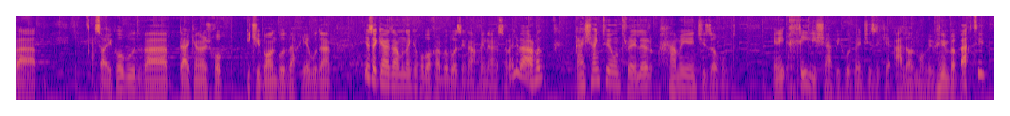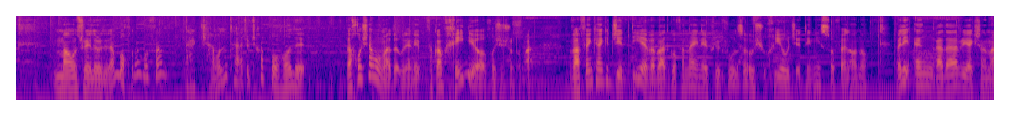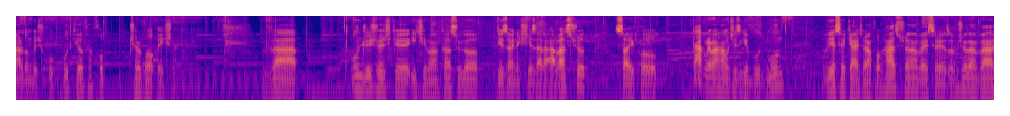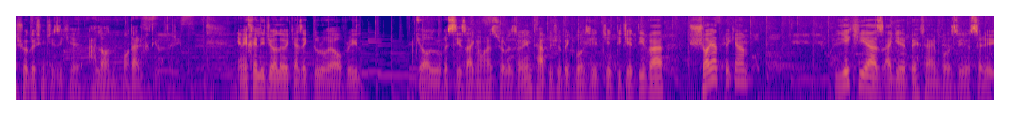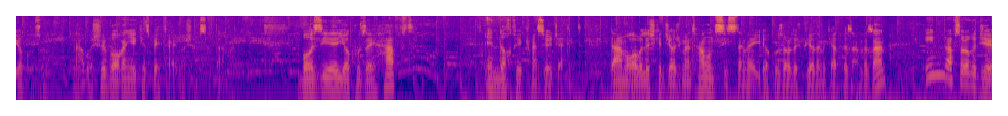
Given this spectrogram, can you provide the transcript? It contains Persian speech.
و سایکو بود و در کنارش خب ایچیبان بود بقیه بودن. یه سری character بودن که خب آخر به بازی نهایی نرسن ولی به هر حال قشنگ توی اون تریلر همه این چیزا بود. یعنی خیلی شبیه بود به این چیزی که الان ما می‌بینیم. و وقتی من اون تریلر رو دیدم با خودم گفتم در کمال تعجب چقدر باحاله. و خوشم اومده بود. یعنی فکر کنم خیلی ها خوششون اومد. و فکر که جدیه. و بعد گفتن نه این April Fools و شوخیه و جدی نیست و فلان و ولی انقدر reaction مردم بهش خوب بود که گفتن خب چرا واقعیش نکنیم؟ و اونجوری شدش که ایچیمان کاسوگا دیزاینش یه ذره عوض شد. سایکو تقریبا همون چیزی که بود موند. و یه سری کرکتر هم خب حذف شدن و یه سری اضافه شدن و شدش این چیزی که الان ما در اختیار داریم. یعنی خیلی جالبه که از یک دروغ آوریل یا دروغ 13 اگه رو بذاریم تبدیل شد به یک بازی جدی جدی و شاید بگم یکی از اگه بهترین بازی سری یاکوزا نباشه واقعا یکی از بهتریناش هست در بازی یاکوزای هفت انداخت تو یک مسیر جدید. در مقابلش که جاجمنت همون سیستم یاکوزا رو داشت پیاده می‌کرد بزن بزن. این رفت سراغ جی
